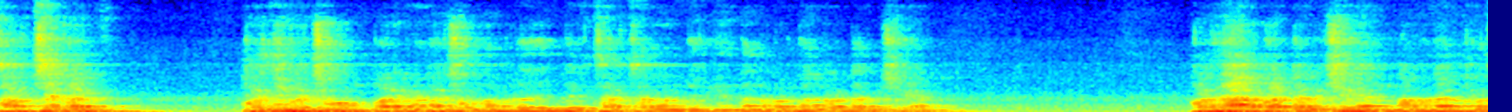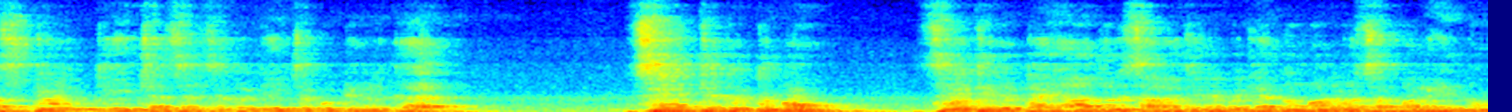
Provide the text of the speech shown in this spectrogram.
ചർച്ചകൾ പ്രതിപക്ഷവും ഭരണപക്ഷവും നമ്മൾ ഗംഭീര ചർച്ച നടന്നിരിക്കുന്നത് എന്താണ് വിഷയം. പ്രധാനപ്പെട്ട വിഷയം നമ്മുടെ പ്ലസ് ടു ജയിച്ച സെൽസുകൾ ജയിച്ച കുട്ടികൾക്ക് സീറ്റ് കിട്ടുമോ? സീറ്റ് കിട്ടാൻ യാതൊരു സാഹചര്യമില്ലെന്നും മറുവശം പറയുന്നു.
